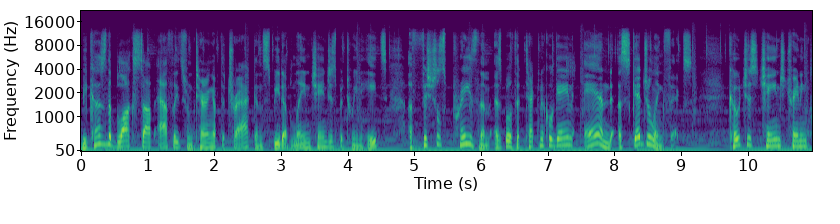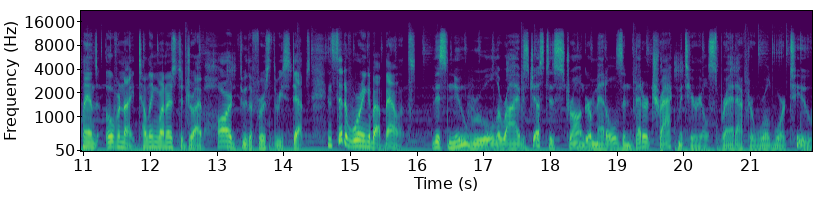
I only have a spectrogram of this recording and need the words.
Because the blocks stop athletes from tearing up the track and speed up lane changes between heats, officials praise them as both a technical gain and a scheduling fix. Coaches change training plans overnight, telling runners to drive hard through the first three steps, instead of worrying about balance. This new rule arrives just as stronger metals and better track materials spread after World War II,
